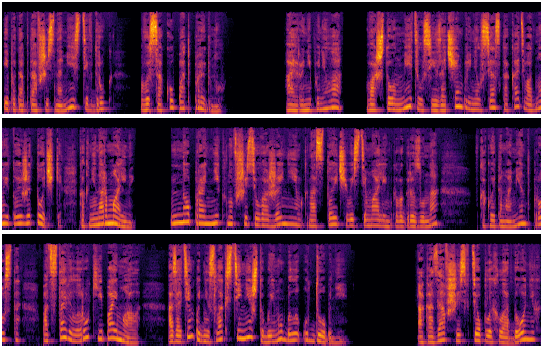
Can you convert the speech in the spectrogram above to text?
и, потоптавшись на месте, вдруг высоко подпрыгнул. Айра не поняла, во что он метился и зачем принялся скакать в одной и той же точке, как ненормальный. Но, проникнувшись уважением к настойчивости маленького грызуна, в какой-то момент просто подставила руки и поймала, а затем поднесла к стене, чтобы ему было удобнее. Оказавшись в теплых ладонях,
